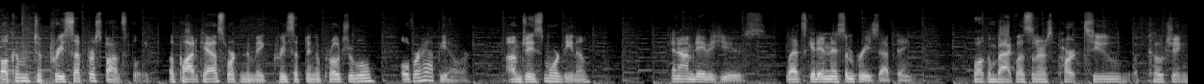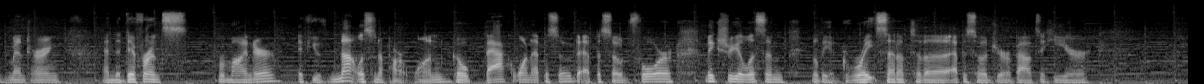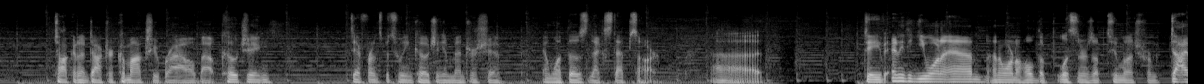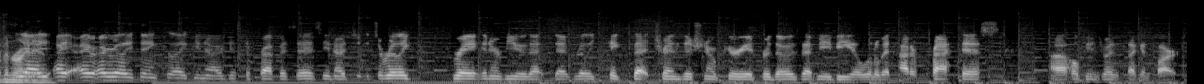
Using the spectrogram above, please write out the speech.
Welcome to Precept Responsibly, a podcast working to make precepting approachable over happy hour. I'm Jason Mordino. And I'm David Hughes. Let's get into some precepting. Welcome back, listeners. Part two of coaching, mentoring, and the difference. Reminder if you've not listened to part one, go back one episode to episode four. Make sure you listen. It'll be a great setup to the episode you're about to hear. Talking to Dr. Kamakshi Rao about coaching, difference between coaching and mentorship, and what those next steps are. Uh, Dave, anything you want to add? I don't want to hold the listeners up too much from diving right yeah, in. I, I, I really think, like, you know, just to preface this, you know, it's, it's a really great interview that, that really takes that transitional period for those that may be a little bit out of practice. Uh, hope you enjoy the second part.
